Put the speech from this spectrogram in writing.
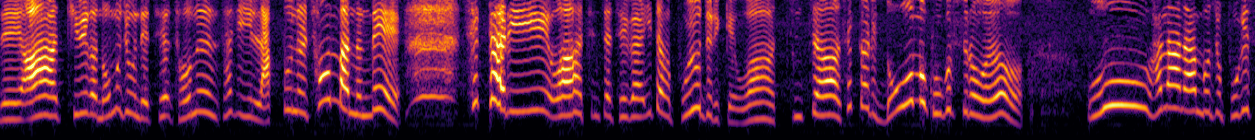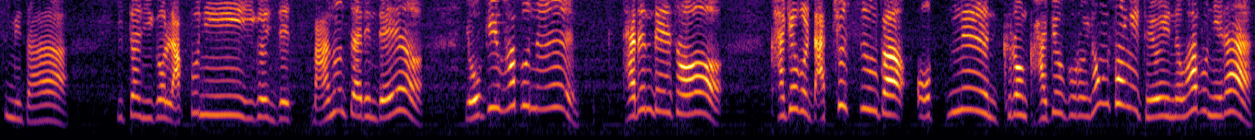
네, 아 기회가 너무 좋은데 제, 저는 사실 이 락분을 처음 봤는데 색깔이 와 진짜 제가 이따가 보여드릴게요. 와 진짜 색깔이 너무 고급스러워요. 오 하나하나 한번 좀 보겠습니다. 일단 이거 락분이 이거 이제 만 원짜리인데요. 여기 화분은 다른 데서 가격을 낮출 수가 없는 그런 가격으로 형성이 되어 있는 화분이라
